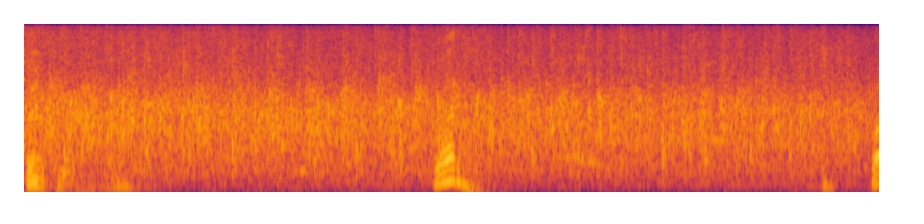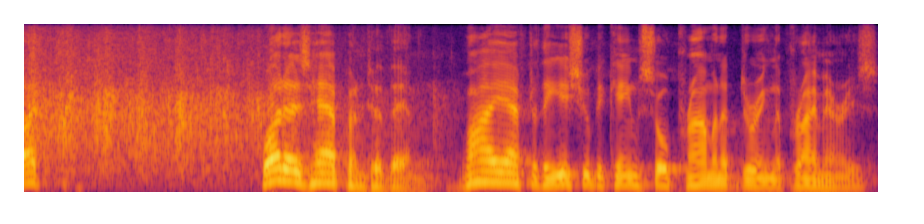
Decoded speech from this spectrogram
Thank you. What? What? What has happened to them? Why, after the issue became so prominent during the primaries,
